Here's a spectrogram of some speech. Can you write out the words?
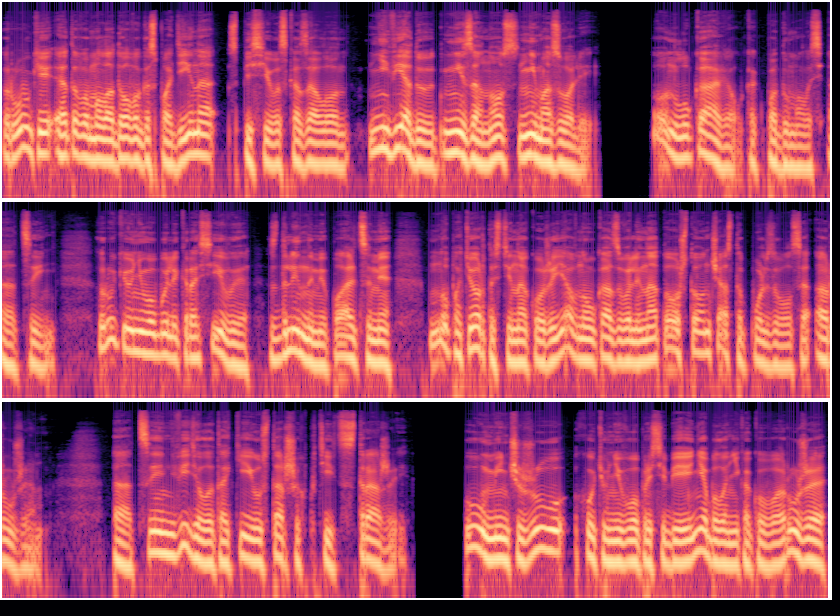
«Руки этого молодого господина, — спесиво сказал он, — не ведают ни занос, ни мозолей». Он лукавил, как подумалось о Цинь. Руки у него были красивые, с длинными пальцами, но потертости на коже явно указывали на то, что он часто пользовался оружием. А Цинь видела такие у старших птиц, стражей. У Минчжу, хоть у него при себе и не было никакого оружия,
